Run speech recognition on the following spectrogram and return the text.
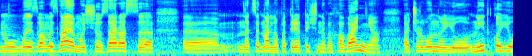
Ну, ми з вами знаємо, що зараз е, національно-патріотичне виховання е, червоною ниткою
